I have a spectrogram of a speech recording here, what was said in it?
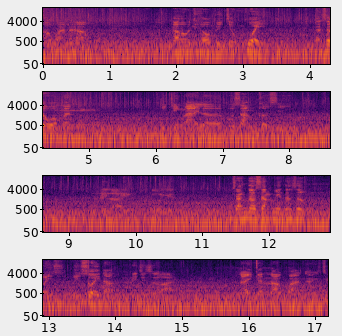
好玩哈。然后挑比较贵，但是我们已经来了，不上可惜。还来多远？上到上面，但是没没睡的，你几时来？来跟老板来讲，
